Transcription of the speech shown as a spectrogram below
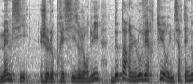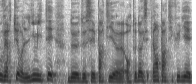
même si je le précise aujourd'hui, de par l'ouverture, une certaine ouverture limitée de, ces partis euh, orthodoxes, et en particulier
